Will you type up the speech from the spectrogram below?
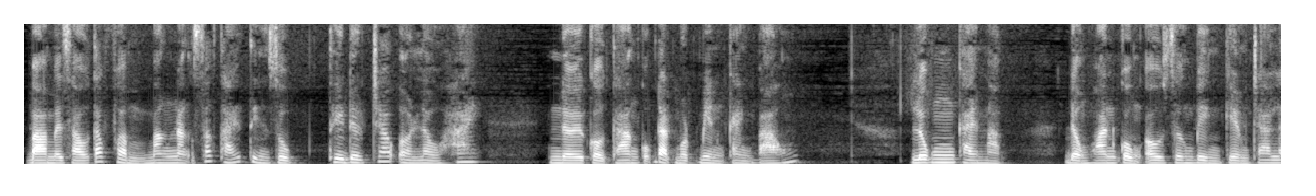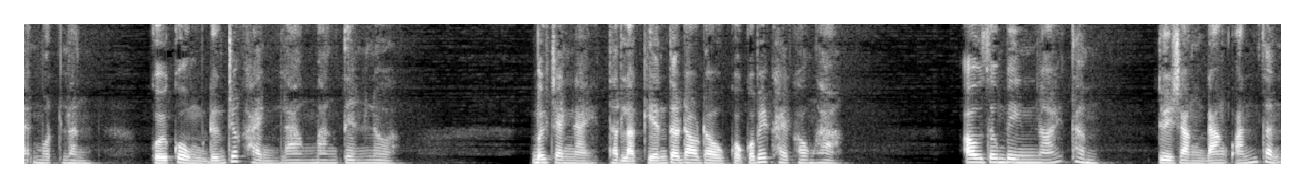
36 tác phẩm mang nặng sắc thái tình dục thì được treo ở lầu 2, nơi cầu thang cũng đặt một biển cảnh báo. Lúc khai mạc, Đồng Hoan cùng Âu Dương Bình kiểm tra lại một lần, cuối cùng đứng trước hành lang mang tên lửa. Bức tranh này thật là khiến tới đau đầu của có biết hay không hả? Âu Dương Bình nói thầm, tuy rằng đang oán giận,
